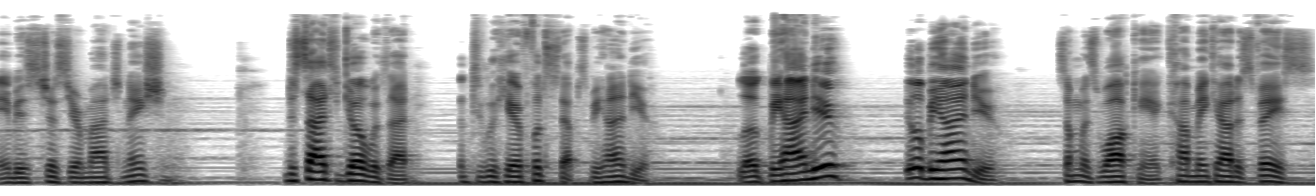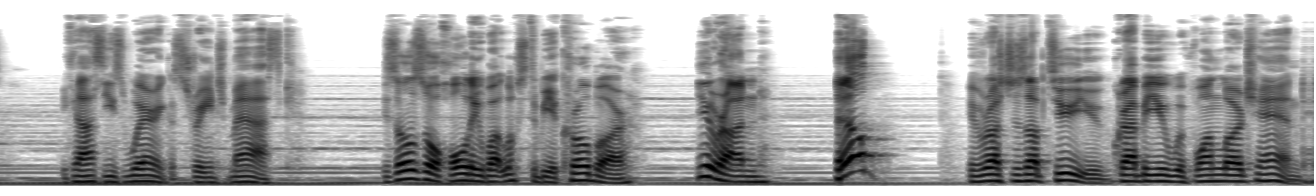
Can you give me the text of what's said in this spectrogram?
Maybe it's just your imagination. Decide to go with that until you hear footsteps behind you. Look behind you. You look behind you. Someone's walking. I can't make out his face because he's wearing a strange mask. He's also holding what looks to be a crowbar. You run. Help! He rushes up to you, grabbing you with one large hand.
